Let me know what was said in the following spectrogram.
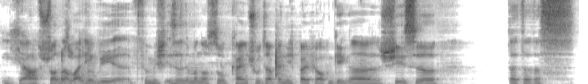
Ja, schon, also, aber oder? irgendwie, äh, für mich ist es immer noch so kein Shooter, wenn ich beispielsweise auf einen Gegner schieße. Das, das, das,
